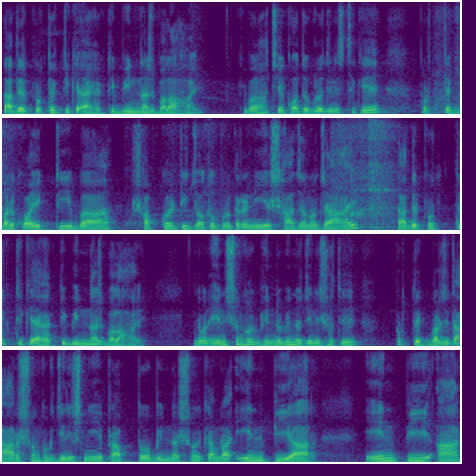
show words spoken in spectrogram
তাদের প্রত্যেকটিকে এক একটি বিন্যাস বলা হয়। কী বলা হচ্ছে? কতগুলো জিনিস থেকে প্রত্যেকবার কয়েকটি বা সব কয়েকটি যত প্রকারের নিয়ে সাজানো যায়, তাদের প্রত্যেকটিকে এক একটি বিন্যাস বলা হয়। যেমন এন সংখ্যক ভিন্ন ভিন্ন জিনিস হতে প্রত্যেকবার যদি আর সংখ্যক জিনিস নিয়ে প্রাপ্ত বিন্যাস সংখ্যাকে আমরা এনপিআর এনপিআর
